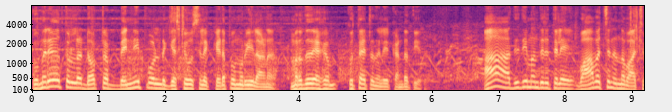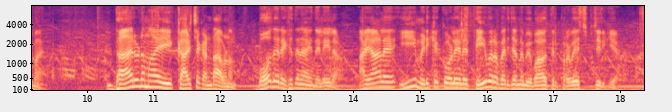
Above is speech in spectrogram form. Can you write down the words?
കുമരകത്തുള്ള ഡോക്ടർ ബെന്നി പോളിന്റെ ഗസ്റ്റ് ഹൗസിലെ കിടപ്പുമുറിയിലാണ് മൃതദേഹം കുത്തേറ്റ നിലയിൽ കണ്ടെത്തിയത്. ആ അതിഥി മന്ദിരത്തിലെ വാവച്ചൻ എന്ന വാച്ച്മാൻ ദാരുണമായ ഈ കാഴ്ച കണ്ടാവണം ബോധരഹിതനായ നിലയിലാണ്. അയാളെ ഈ മെഡിക്കൽ കോളേജിലെ തീവ്രപരിചരണ വിഭാഗത്തിൽ പ്രവേശിപ്പിച്ചിരിക്കുകയാണ്.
